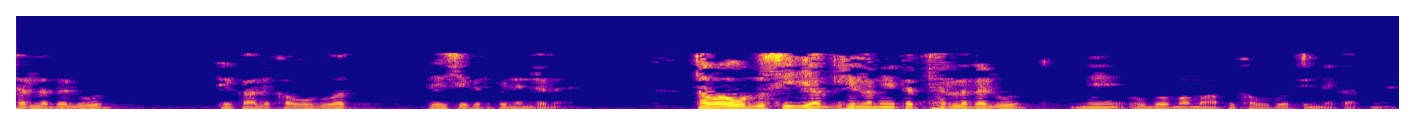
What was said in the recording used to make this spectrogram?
හැරිලා බැලුවොත් ඒ කාලේ කවුරුවත් දේශයකට පෙනෙන්නේ නැහැ. තව අවුරුදු 100ක් ගිහිල්ලා මේ පැත්ත හැරිලා බැලුවොත් මේ ඔබ මම අපි කවුරුවත් ඉන්න එකක් නැහැ.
